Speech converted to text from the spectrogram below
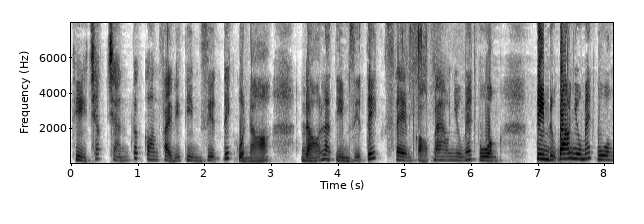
thì chắc chắn các con phải đi tìm diện tích của nó. Đó là tìm diện tích xem có bao nhiêu mét vuông. Tìm được bao nhiêu mét vuông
